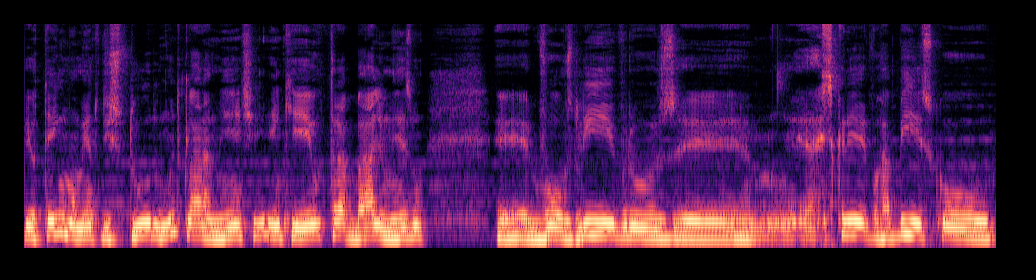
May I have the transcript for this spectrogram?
eu tenho um momento de estudo muito claramente em que eu trabalho mesmo é, vou aos livros, é, escrevo, rabisco,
